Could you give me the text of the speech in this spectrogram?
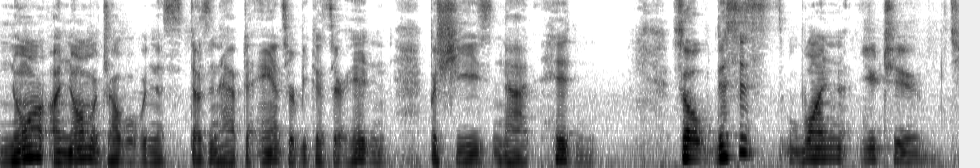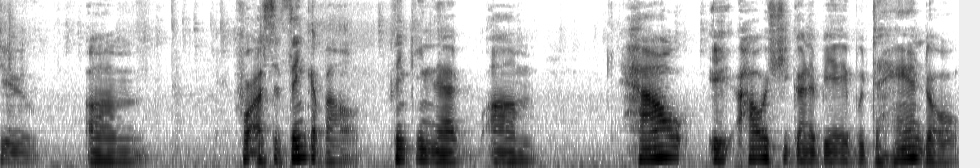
nor a normal Jehovah Witness doesn't have to answer because they're hidden, but she's not hidden. So this is one YouTube to um, for us to think about, thinking that um, how how is she going to be able to handle?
